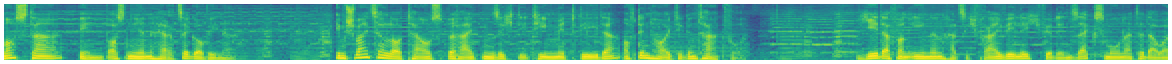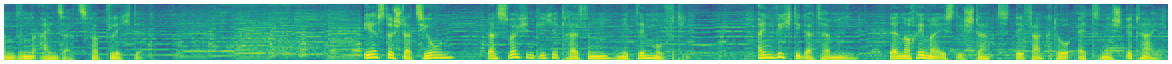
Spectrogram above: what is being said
Mostar in Bosnien-Herzegowina. Im Schweizer Lotthaus bereiten sich die Teammitglieder auf den heutigen Tag vor. Jeder von ihnen hat sich freiwillig für den sechs Monate dauernden Einsatz verpflichtet. Erste Station, das wöchentliche Treffen mit dem Mufti. Ein wichtiger Termin, denn noch immer ist die Stadt de facto ethnisch geteilt.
